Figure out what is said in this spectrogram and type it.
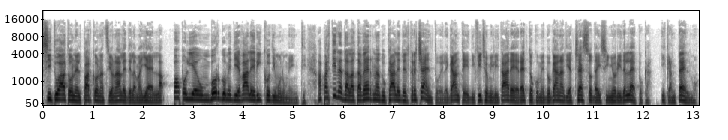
Situato nel Parco Nazionale della Maiella, Popoli è un borgo medievale ricco di monumenti, a partire dalla taverna ducale del Trecento, elegante edificio militare eretto come dogana di accesso dai signori dell'epoca, i Cantelmo.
